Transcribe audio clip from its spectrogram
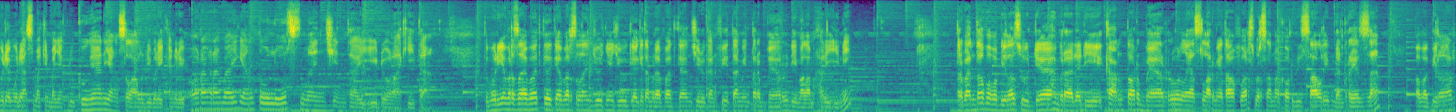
Mudah-mudahan semakin banyak dukungan yang selalu diberikan dari orang-orang baik yang tulus mencintai idola kita. Kemudian bersahabat ke kabar selanjutnya juga kita mendapatkan cidukan vitamin terbaru di malam hari ini. Terpantau Papa Bila sudah berada di kantor baru Leslar Metaverse bersama Corby Salim dan Reza. Papa Bilar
